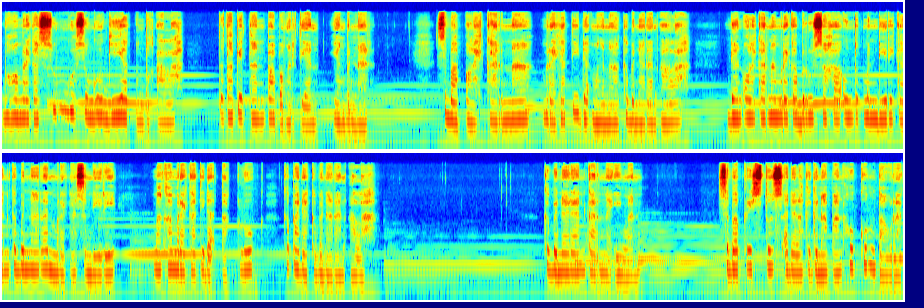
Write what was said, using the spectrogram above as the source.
bahwa mereka sungguh-sungguh giat untuk Allah, tetapi tanpa pengertian yang benar. Sebab oleh karena mereka tidak mengenal kebenaran Allah, dan oleh karena mereka berusaha untuk mendirikan kebenaran mereka sendiri, maka mereka tidak takluk kepada kebenaran Allah. Kebenaran karena iman, sebab Kristus adalah kegenapan hukum Taurat,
